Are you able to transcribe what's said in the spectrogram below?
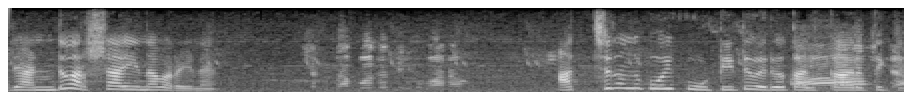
രണ്ടു വർഷമായി എന്നാ പറയണേ. അച്ഛനൊന്ന് പോയി കൂട്ടിയിട്ട് വരുമോ തൽക്കാലത്തേക്ക്?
